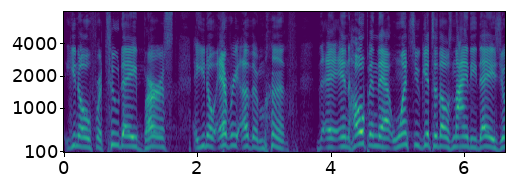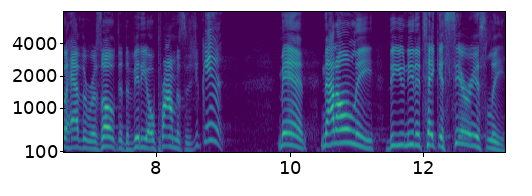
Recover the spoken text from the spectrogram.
you know, for two day burst, you know, every other month and hoping that once you get to those 90 days, you'll have the result that the video promises. You can't. Man, not only do you need to take it seriously,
